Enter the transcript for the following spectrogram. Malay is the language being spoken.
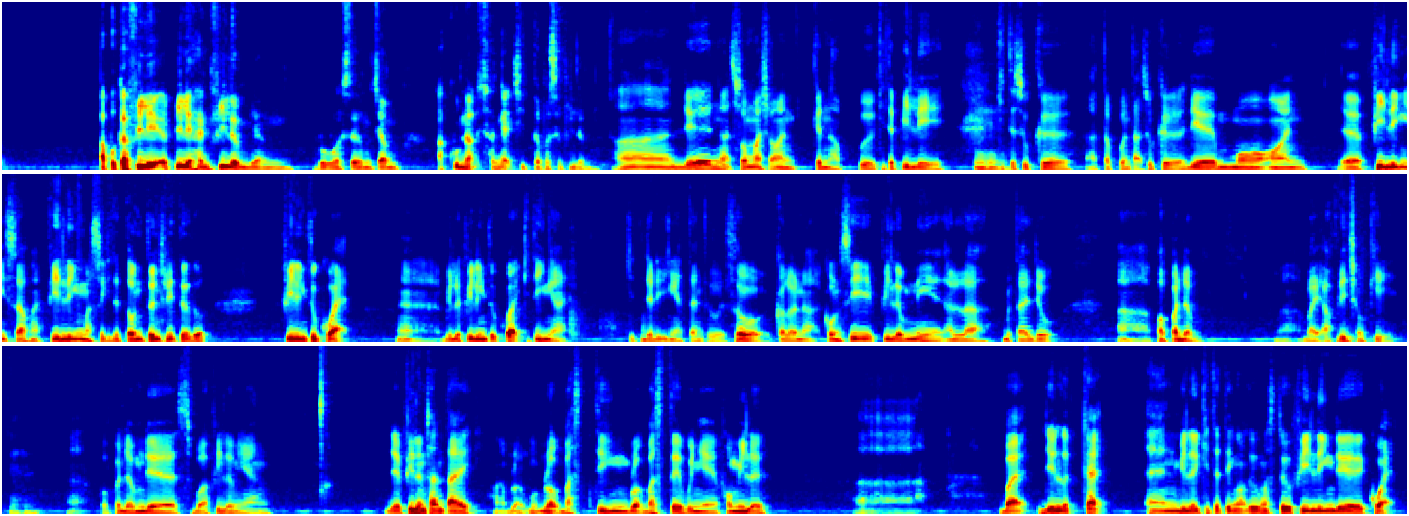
apakah pilih, pilihan filem yang bro rasa macam aku nak sangat cerita pasal filem ni? Uh, dia not so much on kenapa kita pilih, Hmm. kita suka ataupun tak suka. Dia more on uh, feeling itself kan. Feeling masa kita tonton cerita tu, feeling tu kuat. Uh, bila feeling tu kuat, kita ingat. Kita jadi ingatan tu. So, kalau nak kongsi filem ni adalah bertajuk uh, Papadam uh, by Afrin Shauki. Mhm. Uh, Papadam dia sebuah filem yang dia filem santai, uh, block, blockbusting, blockbuster punya formula. Uh, but dia lekat and bila kita tengok tu masa tu feeling dia kuat.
